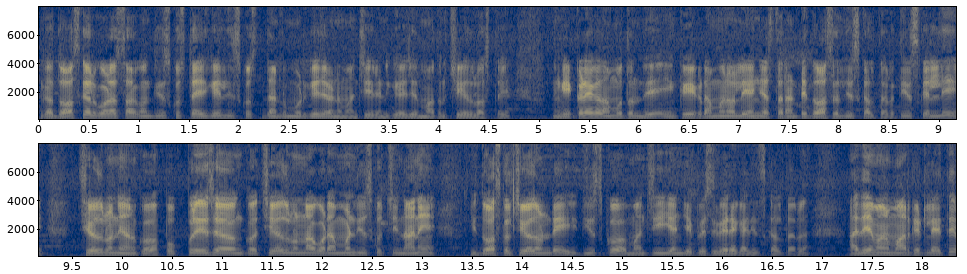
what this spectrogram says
ఇంకా దోసకాయలు కూడా సగం తీసుకొస్తే ఐదు కేజీలు తీసుకొస్తే దాంట్లో మూడు కేజీలు అండి మంచి రెండు కేజీలు మాత్రం చేదులు వస్తాయి. ఇంకా ఇక్కడే కదా అమ్ముతుంది. ఇంకా ఇక్కడ అమ్మిన వాళ్ళు ఏం చేస్తారంటే దోసకాయలు తీసుకెళ్తారు. తీసుకెళ్ళి చేదులు ఉన్నాయి అనుకో పప్పులు వేసే ఇంకా చేదులు ఉన్నా కూడా అమ్మని తీసుకొచ్చి నానే ఈ దోసకాయలు చేదు ఉండే తీసుకో మంచి ఇయ్యి అని చెప్పేసి వేరే తీసుకెళ్తారు. అదే మన మార్కెట్లో అయితే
